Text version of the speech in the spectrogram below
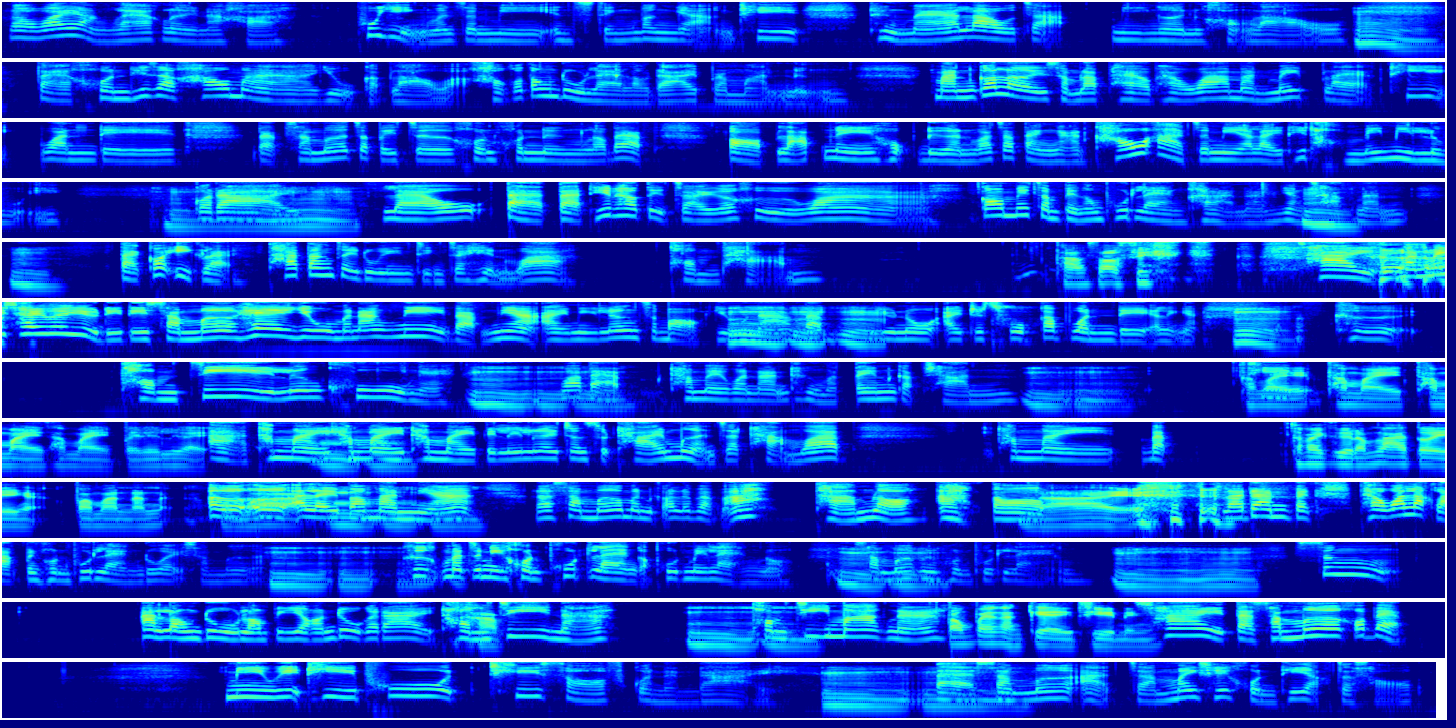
เราว่าอย่างแรกเลยนะคะ ผู้หญิงมันจะมี instinct บางอย่างที่ถึงแม้เราจะ มีเงินของเราอืมแต่คนที่จะเข้ามาอยู่กับเราอะ เขาก็ต้องดูแลเราได้ประมาณหนึ่ง มันก็เลยสำหรับแพรวแพรวว่ามันไม่แปลกที่ one day แบบซัมเมอร์จะไปเจอคนคนหนึ่งแล้วแบบตอบรับใน 6 เดือนว่าจะแต่งงานเขาอาจจะมีอะไรที่ทอมไม่มีหลุยก็ได้อืมแล้วแต่แต่ที่แพรวติดใจก็คือว่าก็ไม่จำเป็นต้องพูดแรงขนาดนั้นอย่างอืมฉากนั้นอืมแต่ก็อีกแหละ ถ้าตั้งใจดูจริง ๆ จะเห็นว่าทอมถาม ถามเซ้าซี้ใช่ มันไม่ใช่ว่าอยู่ดีๆซัมเมอร์เฮ้ย you มานั่งนี่แบบเนี่ย I มีเรื่องจะบอก you นะอืมแบบอืม you know I just woke up one day อะไรเงี้ยอืมคือทอมจี้เรื่องคู่ไงอืมอืมว่าแบบทำไมวันนั้นถึงมาเต้นกับฉันอืมอืมทำไมทำไมทำไมทำไมไปเรื่อยอะทำไมอืมทำไมอืมทำไมไปเรื่อยๆ จนสุดท้ายเหมือนจะถามว่าทำไมแบบๆทำไมคือทำลายตัวเองอะประมาณนั้นอะเออผมเอว่าเออะไรประมาณเนี้ยอืมแล้วซัมเมอร์มันก็เลยแบบอะ ถามเหรอ อะ ตอบ ได้ แล้วดันเป็นแปลว่าหลัก ๆ เป็นคนพูดแรงด้วยซัมเมอร์อืมอืมคือมันจะมีคนพูดแรงกับพูดไม่แรงเนาะอืมซัมเมอร์เป็นคนพูดแรง อืมซึ่งอะลองดูลองไปย้อนดูก็ได้ ทอมครับจี้นะอืมทอมจี้มากนะ ต้องไปสังเกตอีกทีหนึ่ง ใช่ แต่ซัมเมอร์ก็แบบ มีวิธีพูดที่ soft กว่านั้นได้อืมมแต่ซัมเมอร์อาจจะไม่ใช่คนที่อยากจะ soft อืมม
